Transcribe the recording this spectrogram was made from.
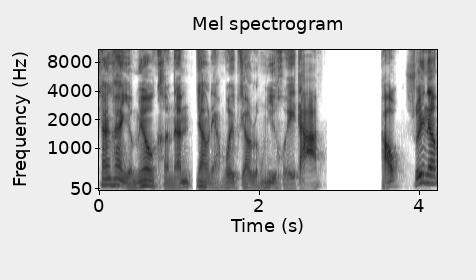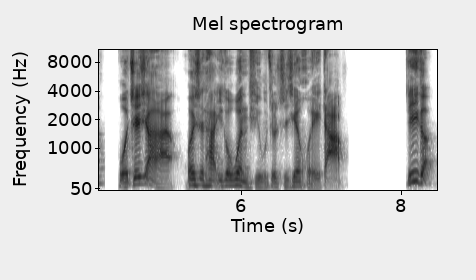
看看有没有可能让两位比较容易回答。好，所以呢，我接下来会是他一个问题，我就直接回答。第一个，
